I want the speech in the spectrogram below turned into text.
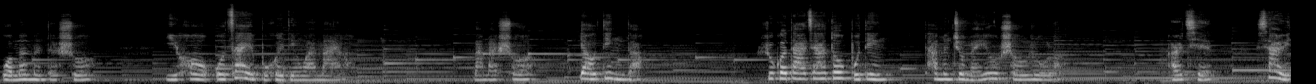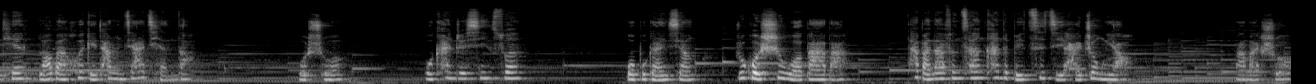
我闷闷地说：“以后我再也不会订外卖了。”妈妈说：“要订的，如果大家都不订，他们就没有收入了，而且下雨天老板会给他们加钱的。”我说：“我看着心酸。”我不敢想，如果是我爸爸，他把那份餐看得比自己还重要。妈妈说：“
